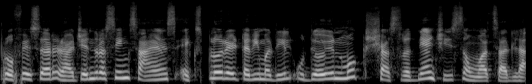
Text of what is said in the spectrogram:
प्रोफेसर राजेंद्र सिंग सायन्स एक्सप्लोरेटरीमधील उदयोन्मुख शास्त्रज्ञांशी संवाद साधला.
